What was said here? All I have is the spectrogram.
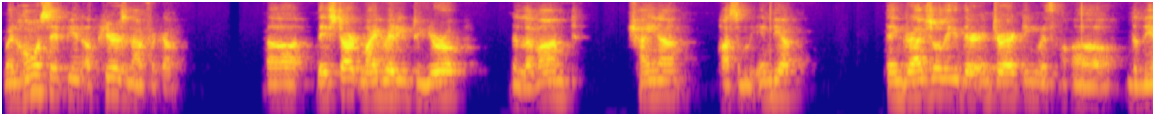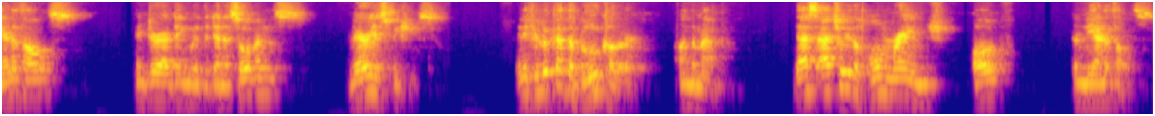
when Homo sapien appears in Africa, uh, they start migrating to Europe, the Levant, China, possibly India. Then gradually they're interacting with uh, the Neanderthals, interacting with the Denisovans, various species. And if you look at the blue color on the map, that's actually the home range of the Neanderthals.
